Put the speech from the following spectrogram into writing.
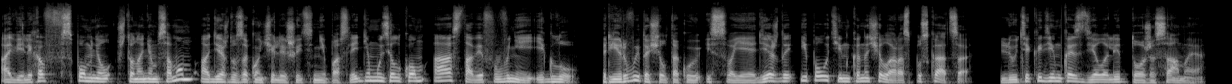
А Велихов вспомнил, что на нем самом одежду закончили шить не последним узелком, а оставив в ней иглу. Рир вытащил такую из своей одежды, и паутинка начала распускаться. Лютик и Димка сделали то же самое.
